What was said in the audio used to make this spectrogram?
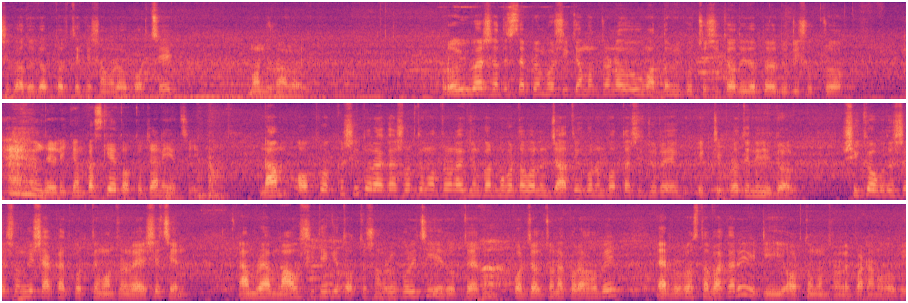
শিক্ষা অধিদপ্তর থেকে সংগ্রহ করছে মন্ত্রণালয়। রবিবার সাথে সেপ্টেম্বর শিক্ষা মন্ত্রণালয় ও মাধ্যমিক উচ্চ শিক্ষা অধিদপ্তরের দুটি সূত্র ডেইলি ক্যাম্পাসকে তথ্য জানিয়েছে। নাম অপ্রকাশিত রাখা শর্তে মন্ত্রণালয় একজন কর্মকর্তা বলেন, জাতীয়করণ প্রত্যাশী জুড়ে একটি প্রতিনিধি দল। শিক্ষা উপদেষ্টার সঙ্গে সাক্ষাৎ করতে মন্ত্রণালয়ে এসেছেন। আমরা মাউসি থেকে তথ্য সংগ্রহ করেছি, এ তথ্য এখন পর্যালোচনা করা হবে। এর প্রস্তাব আকারে এটি অর্থ মন্ত্রণালয়ে পাঠানো হবে।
